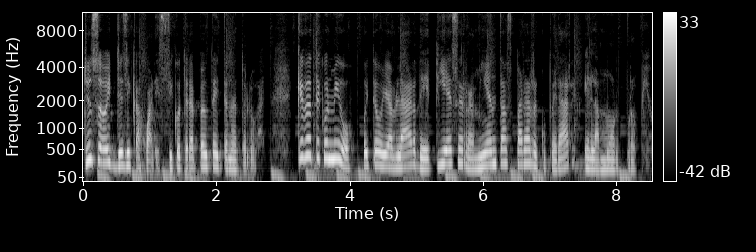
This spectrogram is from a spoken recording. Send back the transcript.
Yo soy Jessica Juárez, psicoterapeuta y tanatóloga. Quédate conmigo, hoy te voy a hablar de 10 herramientas para recuperar el amor propio.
